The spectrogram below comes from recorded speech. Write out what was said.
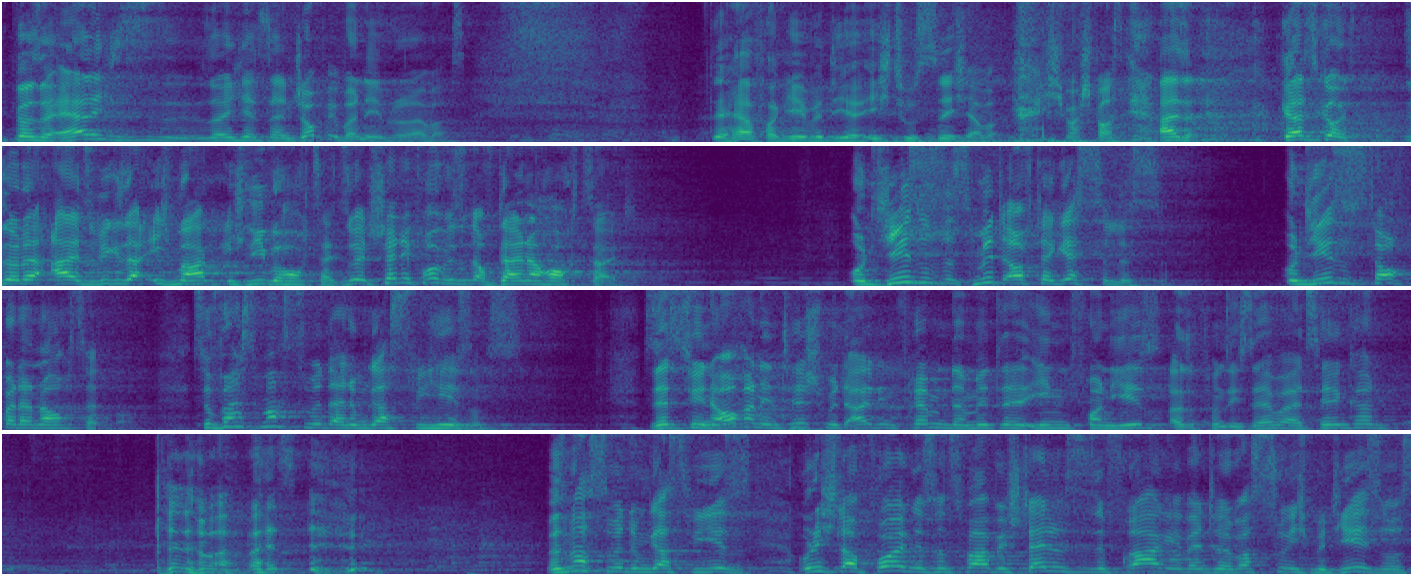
Ich war so ehrlich, soll ich jetzt deinen Job übernehmen oder was? Der Herr vergebe dir. Ich tue es nicht, aber ich mach Spaß. Also, ganz kurz. So, also, wie gesagt, ich mag, ich liebe Hochzeit. So, jetzt stell dir vor, wir sind auf deiner Hochzeit. Und Jesus ist mit auf der Gästeliste. Und Jesus taucht bei deiner Hochzeit auf. So, was machst du mit einem Gast wie Jesus? Setzt du ihn auch an den Tisch mit all den Fremden, damit er ihnen von Jesus, also von sich selber erzählen kann? was machst du mit einem Gast wie Jesus? Und ich glaube folgendes, und zwar, wir stellen uns diese Frage eventuell, was tue ich mit Jesus?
